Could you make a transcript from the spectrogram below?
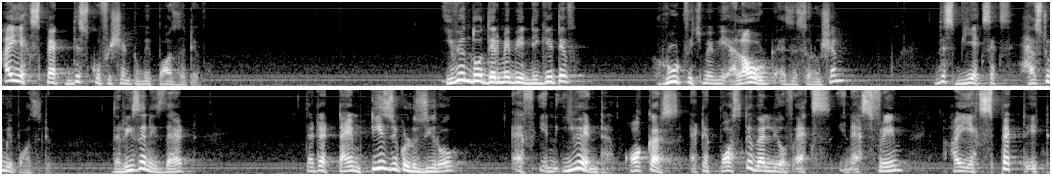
I expect this coefficient to be positive. Even though there may be a negative root which may be allowed as a solution, this b x x has to be positive. The reason is that that at time t is equal to 0, if an event occurs at a positive value of x in S frame, I expect it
